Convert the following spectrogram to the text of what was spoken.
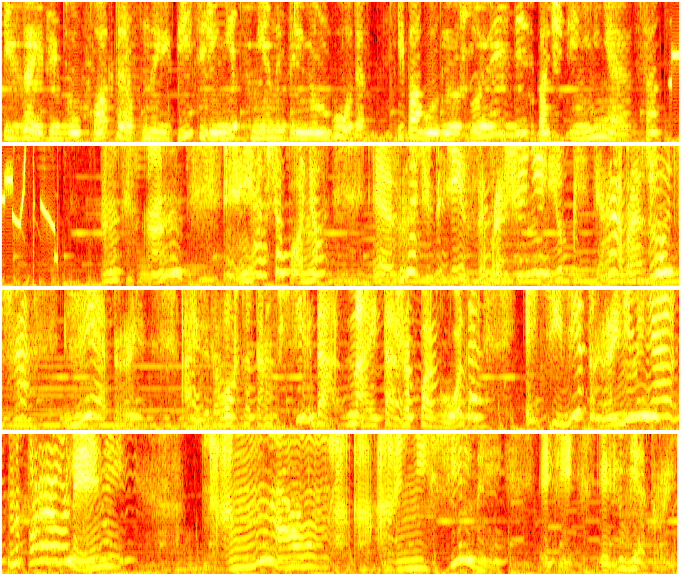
Из-за этих двух факторов на Юпитере нет смены времен года, и погодные условия здесь почти не меняются. Я все понял. Э, Значит, из-за вращения Юпитера образуются ветры. А из-за того, что там всегда одна и та же погода, эти ветры не меняют направлений. М, а- а- Они сильные, эти э, ветры.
